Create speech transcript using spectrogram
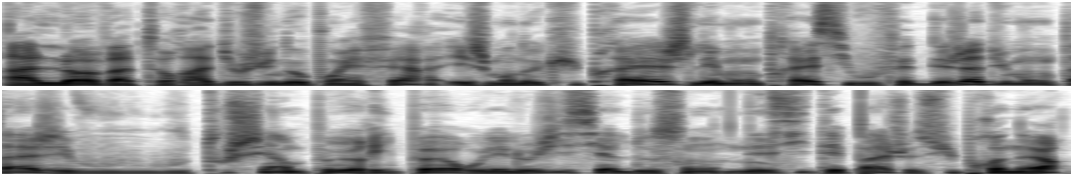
à love@radiojuno.fr et je m'en occuperai, je les montrerai. Si vous faites déjà du montage et vous touchez un peu Reaper ou les logiciels de son, n'hésitez pas, je suis preneur.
